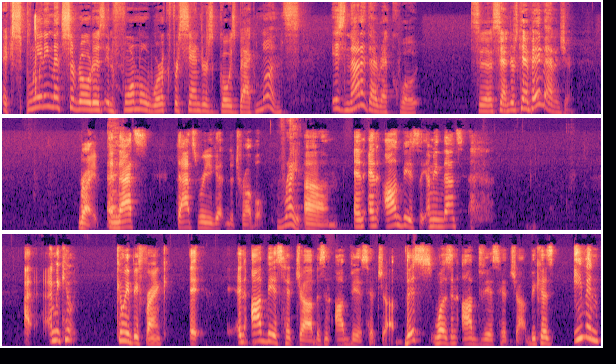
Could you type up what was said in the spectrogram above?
Explaining that Sirota's informal work for Sanders goes back months is not a direct quote to Sanders' campaign manager. Right, and And- that's that's where you get into trouble. Right. Um, and and obviously, I mean that's. I, mean, can can we be frank? It, an obvious hit job is an obvious hit job. This was an obvious hit job because even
